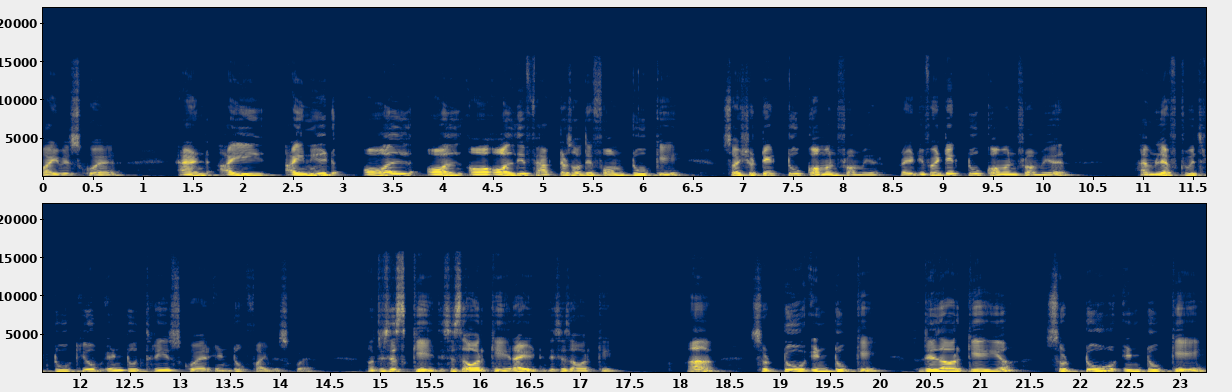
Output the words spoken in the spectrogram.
5 square and i i need all all uh, all the factors of the form 2k so i should take 2 common from here right? If i take 2 common from here i'm left with 2 cube into 3 square into 5 square. Now this is k. This is our k right? This is our k. Ah so 2 into k. So this is our k here. So 2 into k.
